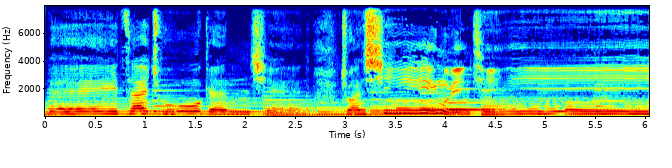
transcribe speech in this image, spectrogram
卑，在主跟前专心聆听，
